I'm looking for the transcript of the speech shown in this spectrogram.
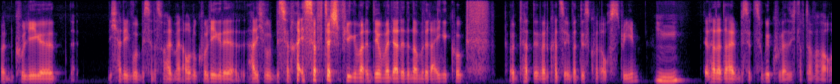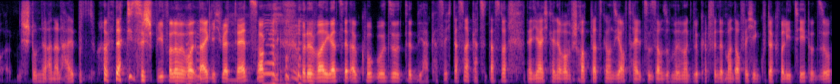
Und ein Kollege, äh, ich hatte ihn wohl ein bisschen, das war halt mein Autokollege, der hatte ich wohl ein bisschen heiß auf das Spiel gemacht. In dem Moment, der hat er dann noch mit reingeguckt und hat, weil du kannst ja über Discord auch streamen. Mhm. Dann hat er da halt ein bisschen zugeguckt. Also ich glaube, da war er auch eine Stunde, anderthalb. haben wir dann dieses Spiel verloren. Wir wollten eigentlich Red Dead zocken. Und dann war die ganze Zeit am Gucken und so. Und dann, ja, kannst du nicht das mal, kannst du das mal? Dann, ja, ich kann ja auch auf dem Schrottplatz, kann man sich auch Teile zusammensuchen. Wenn man Glück hat, findet man da auch welche in guter Qualität und so.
